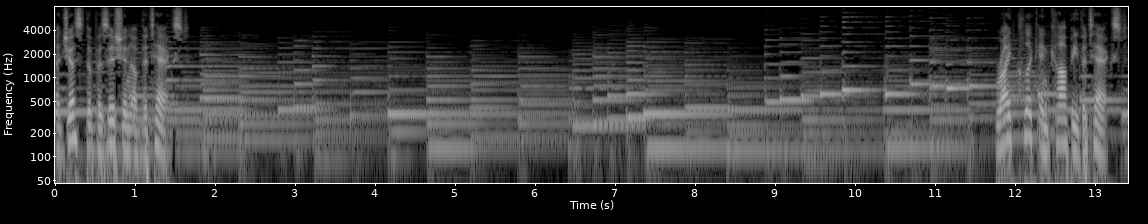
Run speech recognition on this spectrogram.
Adjust the position of the text. Right-click and copy the text.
